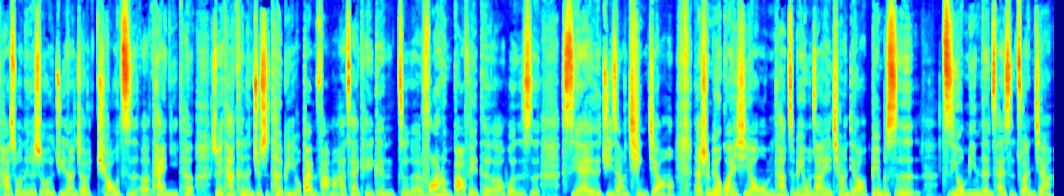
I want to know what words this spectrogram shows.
他说那个时候的局长叫乔治呃泰尼特，所以他可能就是特别有办法嘛，他才可以跟这个 华伦巴菲特或者是 CIA 的局长请教哈，但是没有关系哦，我们他这篇文章也强调，并不是只有名人才是专家。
